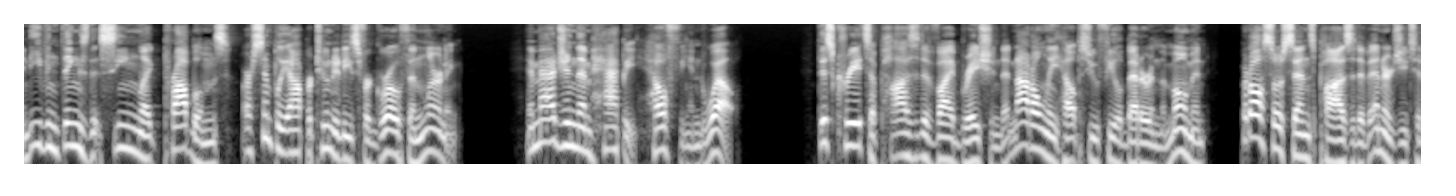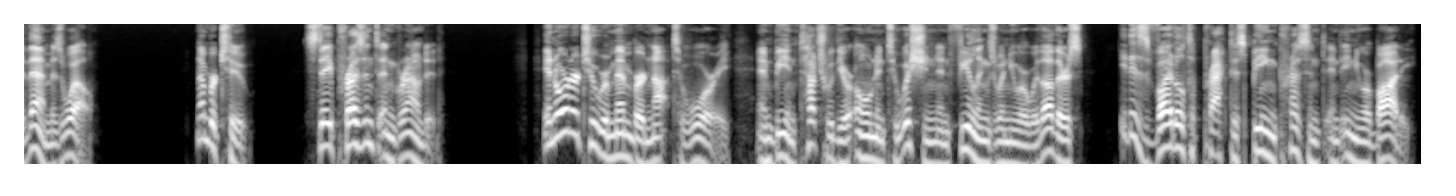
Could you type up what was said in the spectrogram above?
and even things that seem like problems are simply opportunities for growth and learning. Imagine them happy, healthy, and well. This creates a positive vibration that not only helps you feel better in the moment, but also sends positive energy to them as well. Number two, stay present and grounded. In order to remember not to worry and be in touch with your own intuition and feelings when you are with others, it is vital to practice being present and in your body.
